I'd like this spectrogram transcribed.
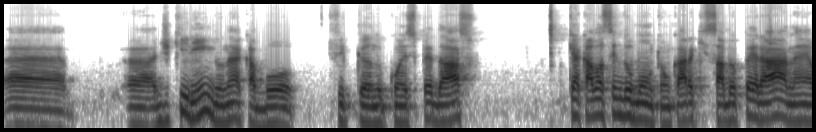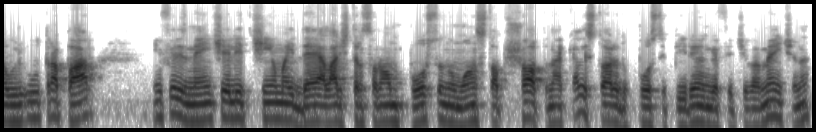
é, adquirindo, né? Acabou ficando com esse pedaço, que acaba sendo bom, que é um cara que sabe operar, né? Ultrapar, infelizmente, ele tinha uma ideia lá de transformar um posto num one-stop shop, né? Aquela história do posto Ipiranga, efetivamente, né?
